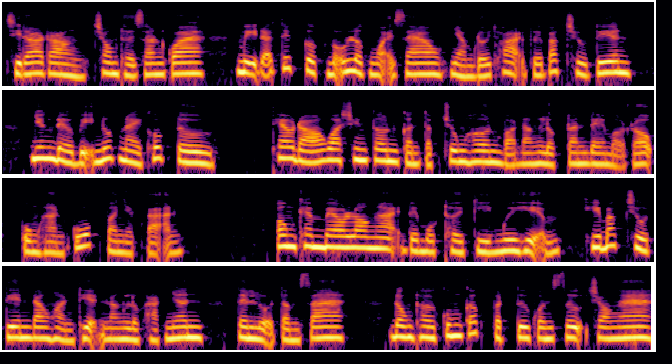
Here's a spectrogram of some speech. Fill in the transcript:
chỉ ra rằng trong thời gian qua, Mỹ đã tích cực nỗ lực ngoại giao nhằm đối thoại với Bắc Triều Tiên, nhưng đều bị nước này khước từ. Theo đó, Washington cần tập trung hơn vào năng lực răn đe mở rộng cùng Hàn Quốc và Nhật Bản. Ông Campbell lo ngại về một thời kỳ nguy hiểm khi Bắc Triều Tiên đang hoàn thiện năng lực hạt nhân, tên lửa tầm xa, đồng thời cung cấp vật tư quân sự cho Nga.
